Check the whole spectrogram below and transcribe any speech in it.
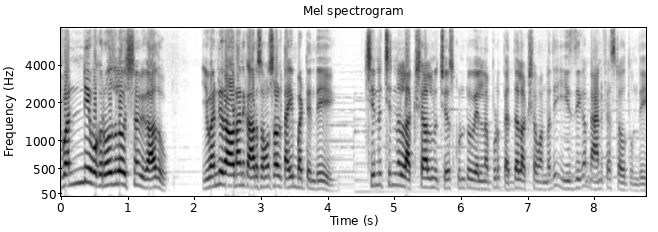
ఇవన్నీ ఒక రోజులో వచ్చినవి కాదు. ఇవన్నీ రావడానికి ఆరు సంవత్సరాలు టైం పట్టింది. చిన్న చిన్న లక్ష్యాలను చేసుకుంటూ వెళ్ళినప్పుడు పెద్ద లక్ష్యం అన్నది ఈజీగా మేనిఫెస్ట్ అవుతుంది.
